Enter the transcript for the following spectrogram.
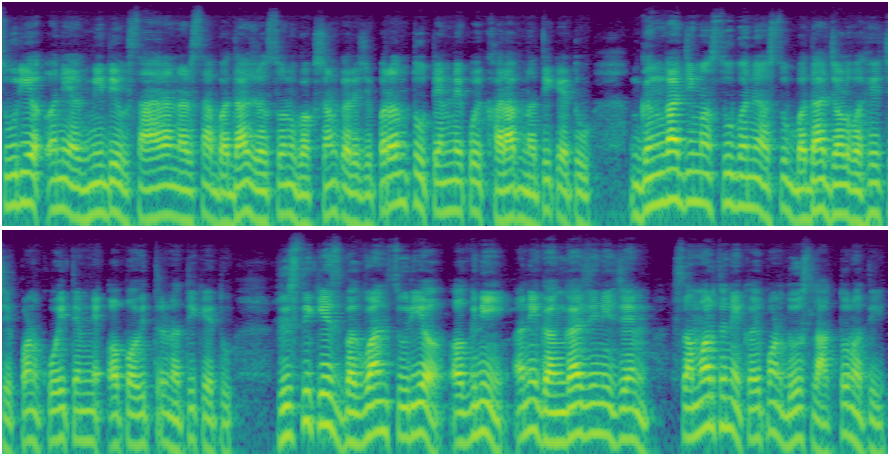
સૂર્ય અને અગ્નિદેવ સારા નરસા બધા જ રસોનું ભક્ષણ કરે છે, પરંતુ તેમને કોઈ ખરાબ નથી કહેતું. ગંગાજીમાં શુભ અને અશુભ બધા જળ વહે છે, પણ કોઈ તેમને અપવિત્ર નથી કહેતું. ઋષિકેશ ભગવાન સૂર્ય, અગ્નિ અને ગંગાજીની જેમ સમર્થને કંઈ પણ દોષ લાગતો નથી.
